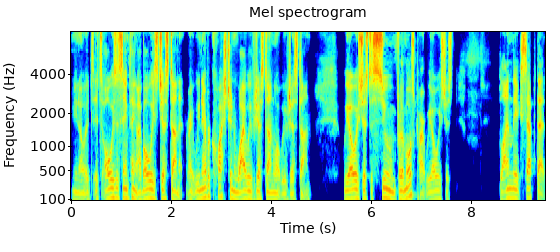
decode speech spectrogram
You know, it's it's always the same thing. I've always just done it, right? We never question why we've just done what we've just done. We always just assume, for the most part, we always just blindly accept that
